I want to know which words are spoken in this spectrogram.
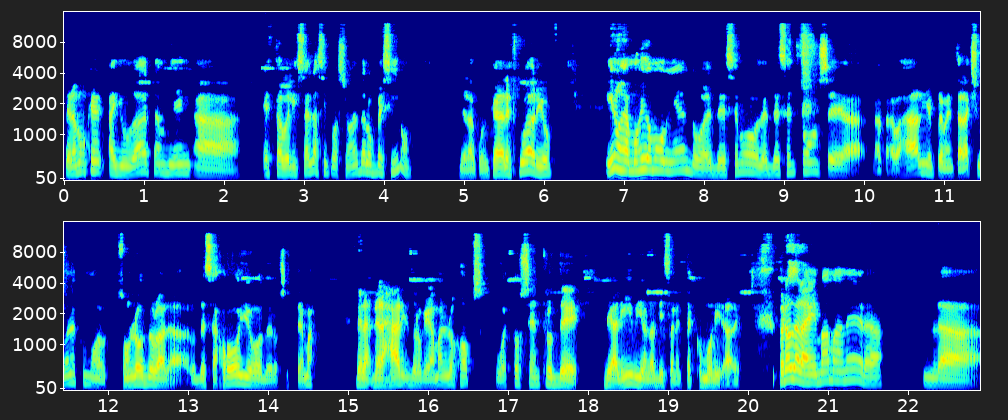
tenemos que ayudar también a estabilizar las situaciones de los vecinos de la cuenca del estuario. Y nos hemos ido moviendo desde ese, desde ese entonces a, trabajar y implementar acciones como son los, de los desarrollos de los sistemas, de, de, las áreas, de lo que llaman los hubs o estos centros de, de alivio en las diferentes comunidades. Pero de la misma manera, la,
